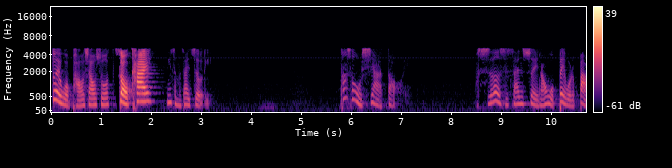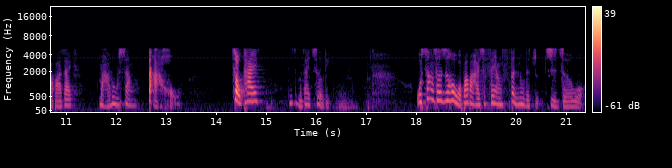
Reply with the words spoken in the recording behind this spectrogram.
对我咆哮说：“走开！你怎么在这里？”当时我吓到，哎，十二十三岁，然后我被我的爸爸在马路上大吼。走开！你怎么在这里？我上车之后，我爸爸还是非常愤怒的指指责我。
